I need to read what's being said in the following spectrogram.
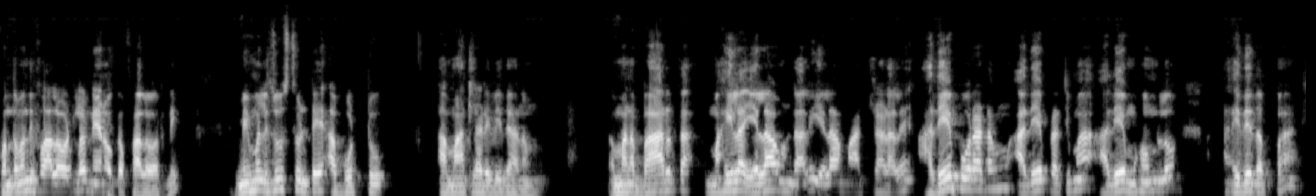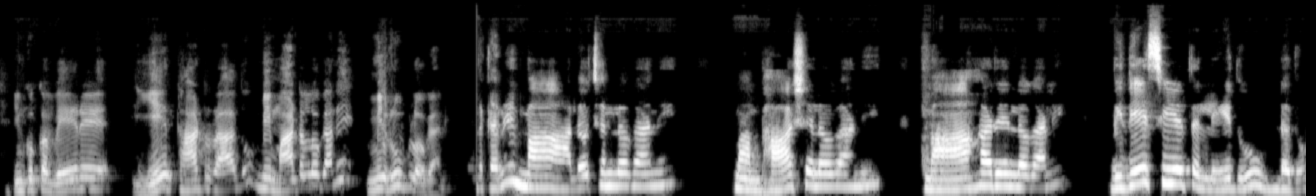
కొంతమంది ఫాలోవర్లో నేను ఒక ఫాలోవర్ని మిమ్మల్ని చూస్తుంటే ఆ బొట్టు ఆ మాట్లాడే విధానం. మన భారత మహిళ ఎలా ఉండాలి ఎలా మాట్లాడాలి అదే పోరాటం అదే ప్రతిమ అదే మొహంలో ఇదే తప్ప ఇంకొక వేరే ఏ తాటు రాదు మీ మాటల్లో కానీ మీ రూపులో కానీ అందుకని మా ఆలోచనలో కానీ మా భాషలో కానీ మా ఆహార్యంలో కానీ విదేశీయత లేదు ఉండదు.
